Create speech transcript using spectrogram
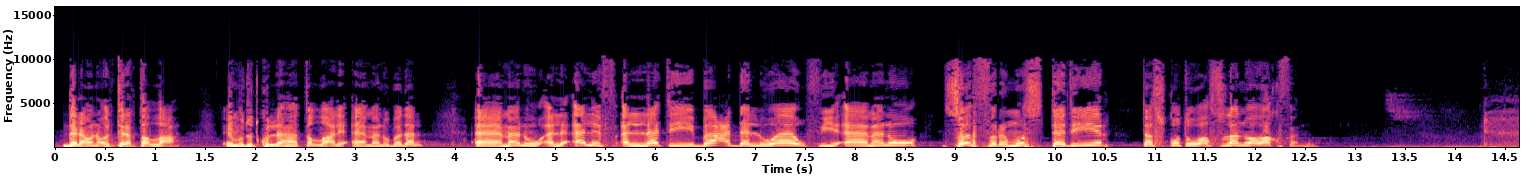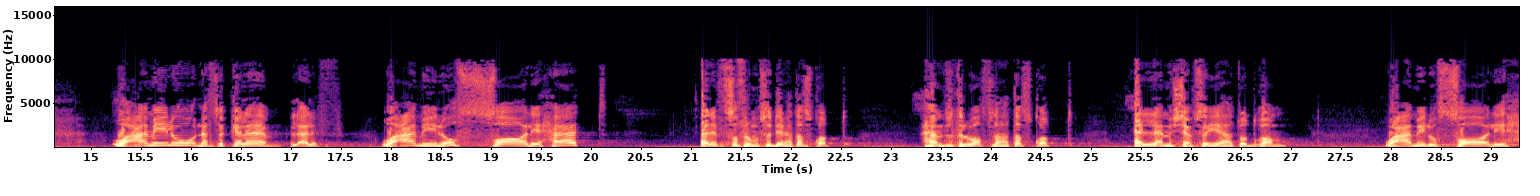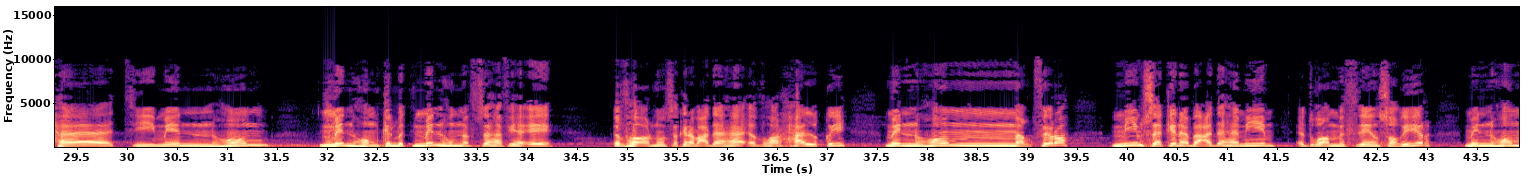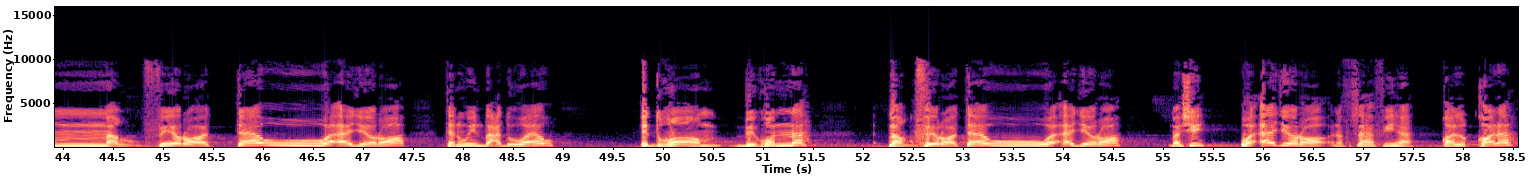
ده لو أنا قلت لك طلع المدود كلها طلع لي آمنوا بدل. آمنوا الألف التي بعد الواو في آمنوا صفر مستدير تسقط وصلا ووقفا. وعملوا نفس الكلام الألف. وعملوا الصالحات. ألف صفر مستدير هتسقط همزة الوصل هتسقط اللام الشمسية هتضغم. وعملوا الصالحات منهم منهم كلمة منهم نفسها فيها إيه؟ إظهار نون ساكنة بعدها هاء إظهار حلقي. منهم مغفرة ميم ساكنة بعدها ميم ادغام مثلين صغير. منهم مغفرة وأجرا تنوين بعد واو إدغام بغنة مغفرة وأجرا ماشي؟ وأجرا نفسها فيها قلقلة.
